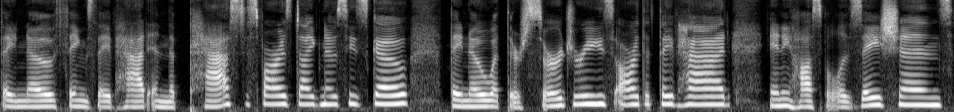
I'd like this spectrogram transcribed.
they know things they've had in the past as far as diagnoses go, they know what their surgeries are that they've had, any hospitalizations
